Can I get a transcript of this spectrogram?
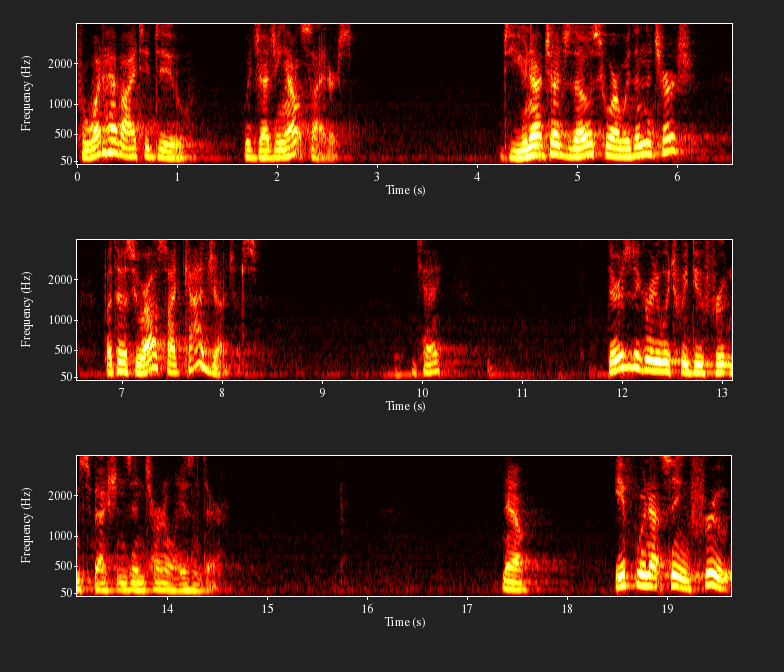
For what have I to do with judging outsiders? Do you not judge those who are within the church? But those who are outside, God judges. Okay? There is a degree to which we do fruit inspections internally, isn't there? Now, if we're not seeing fruit,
